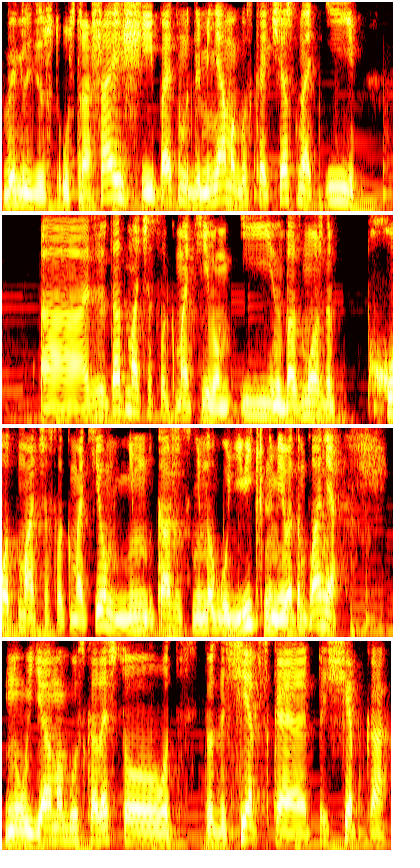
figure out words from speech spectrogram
выглядит устрашающе, и поэтому для меня, могу сказать честно, и э, результат матча с Локомотивом, и, возможно, ход матча с Локомотивом кажутся немного удивительными, и в этом плане, ну, я могу сказать, что вот, вот эта сербская прищепка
